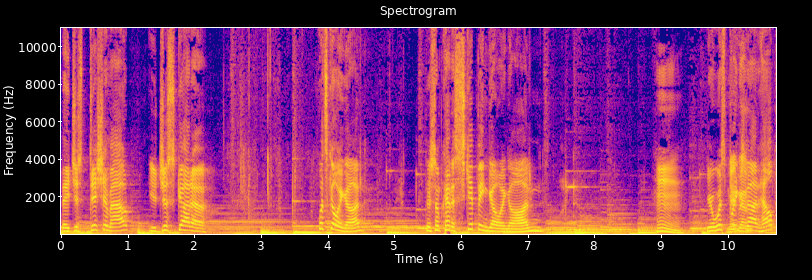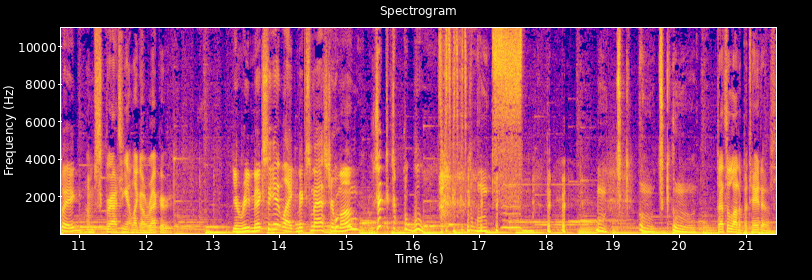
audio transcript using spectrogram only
they just dish them out. You just gotta. What's going on? There's some kind of skipping going on. Hmm. Your whispering's not helping. I'm scratching it like a record. You're remixing it like Mixmaster Mung? That's a lot of potatoes.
